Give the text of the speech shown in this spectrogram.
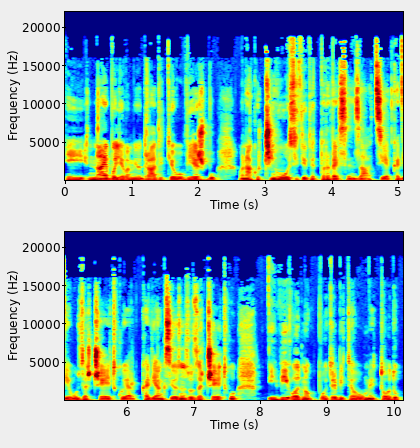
i najbolje vam je odraditi ovu vježbu onako čim osjetite prve senzacije kad je u začetku jer kad je anksioznost u začetku i vi odmah upotrebite ovu metodu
